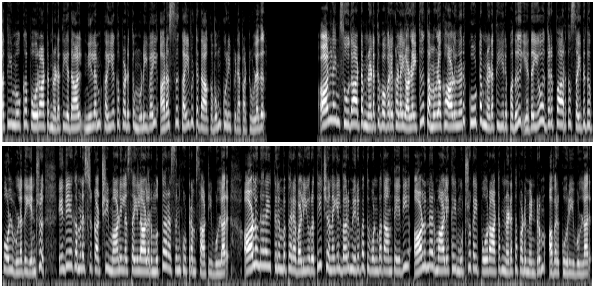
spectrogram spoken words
அதிமுக போராட்டம் நடத்தியதால் நிலம் கையகப்படுத்தும் முடிவை அரசு கைவிட்டதாகவும் குறிப்பிடப்பட்டுள்ளது. ஆன்லைன் சூதாட்டம் நடத்துபவர்களை அழைத்து தமிழக ஆளுநர் கூட்டம் நடத்தியிருப்பது எதையோ எதிர்பார்த்து செய்தது போல் உள்ளது என்று இந்திய கம்யூனிஸ்ட் கட்சி மாநில செயலாளர் முத்தரசன் குற்றம் சாட்டியுள்ளார். ஆளுநரை திரும்பப் பெற வலியுறுத்தி சென்னையில் வரும் இருபத்தி ஒன்பதாம் தேதி ஆளுநர் மாளிகை முற்றுகை போராட்டம் நடத்தப்படும் என்றும் அவர் கூறியுள்ளார்.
